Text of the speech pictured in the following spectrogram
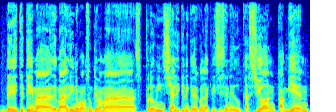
De este tema de Madrid nos vamos a un tema más provincial y tiene que ver con la crisis en educación también.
